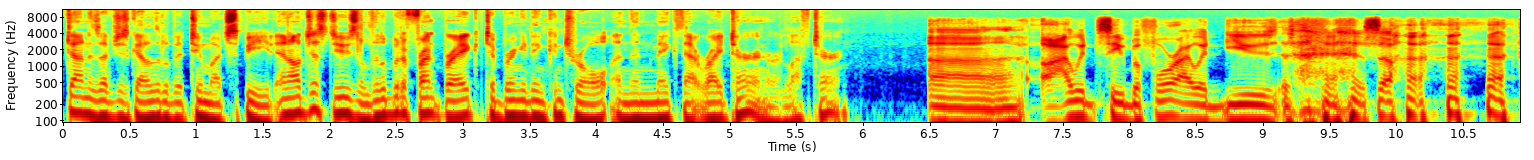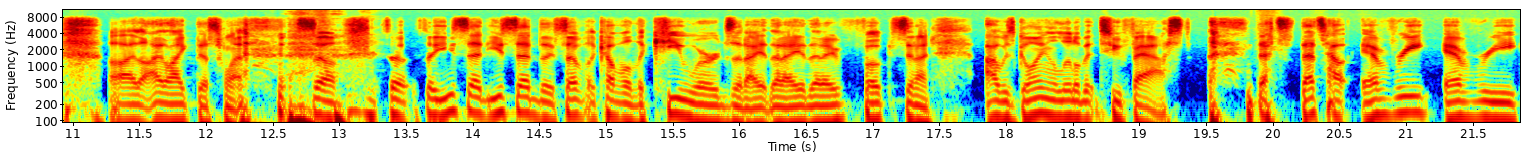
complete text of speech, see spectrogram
done is I've just got a little bit too much speed, and I'll just use a little bit of front brake to bring it in control, and then make that right turn or left turn uh, I would see before I would use. so I, I, like this one. so so so you said you said the, a couple of the keywords that I that I that I focused in on. I was going a little bit too fast. that's that's how every every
